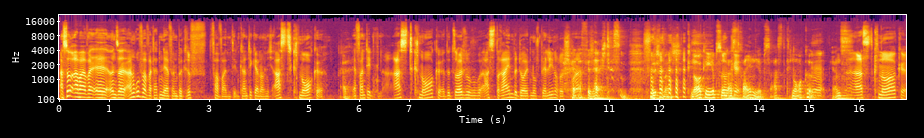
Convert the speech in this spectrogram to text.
Ach so, aber äh, unser Anrufer, was hat denn der für einen Begriff verwandt? Den kannte ich ja noch nicht. Astknorke. Er fand den Astknorke. Das soll so Astrein bedeuten auf Berlinerisch, Ja, oder? vielleicht das im Mischmasch. Knorke gibt's und Okay. Astrein gibt's. Ast Knorke. Ganz, Astknorke.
